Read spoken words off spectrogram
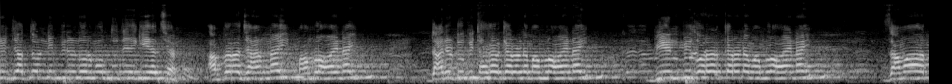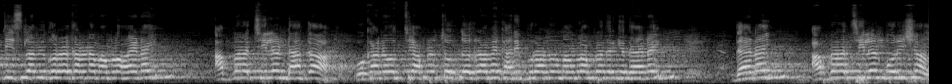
নির্যাতন নিপীড়নের মধ্য দিয়ে গিয়েছেন, আপনারা যান নাই, মামলা হয় নাই? দাড়ি টুপি থাকার কারণে মামলা হয় নাই? বিএনপি করার কারণে মামলা হয় নাই জামাত ইসলামী করার কারণে মামলা হয় নাই। আপনারা ছিলেন ঢাকা, ওখানে হচ্ছে আপনার চোদ্দ গ্রামে গাড়ি পুরানোর মামলা আপনাদেরকে দেয় নাই দেয় নাই। আপনারা ছিলেন বরিশাল,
